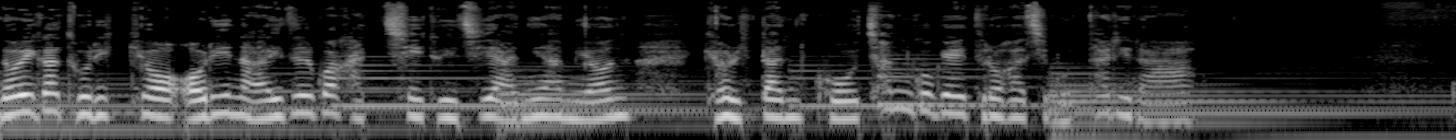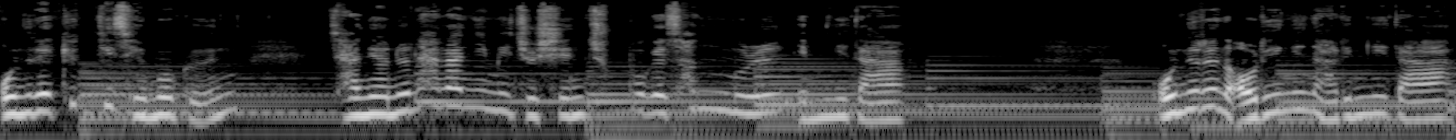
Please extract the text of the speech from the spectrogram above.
너희가 돌이켜 어린 아이들과 같이 되지 아니하면 결단코 천국에 들어가지 못하리라. 오늘의 큐티 제목은 자녀는 하나님이 주신 축복의 선물입니다. 오늘은 어린이날입니다.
